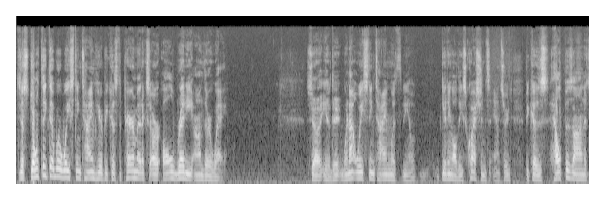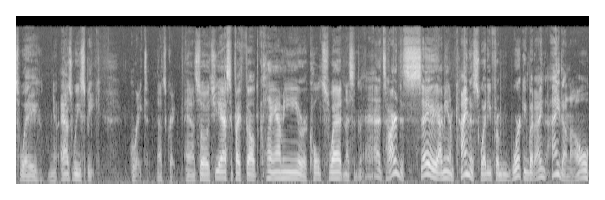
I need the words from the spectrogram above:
"Just don't think that we're wasting time here because the paramedics are already on their way." So you know, we're not wasting time with you know getting all these questions answered because help is on its way you know, as we speak. Great, that's great. And so she asked if I felt clammy or a cold sweat, and I said eh, it's hard to say. I mean, I'm kind of sweaty from working, but I I don't know,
